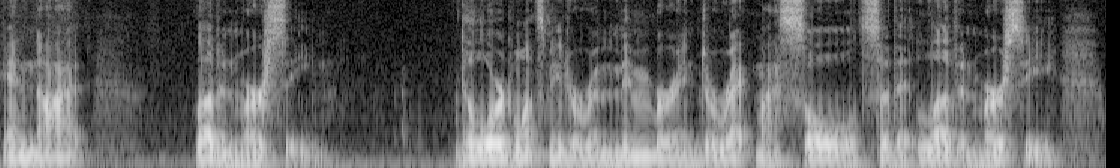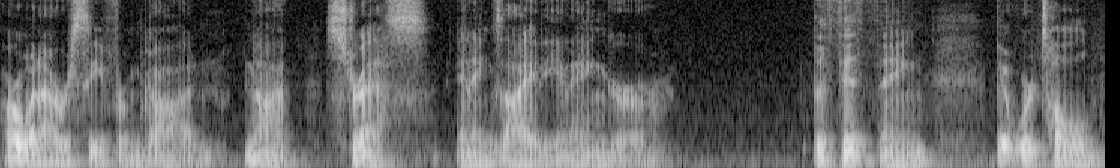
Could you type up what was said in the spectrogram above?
and not love and mercy. The Lord wants me to remember and direct my soul so that love and mercy are what I receive from God, not stress and anxiety and anger. The fifth thing that we're told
